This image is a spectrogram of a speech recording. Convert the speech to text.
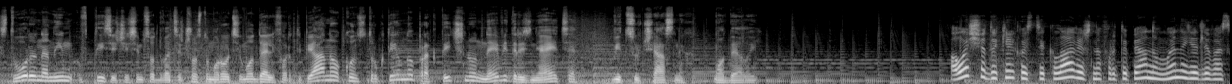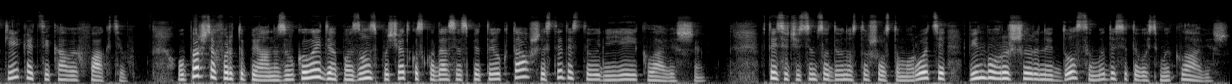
Створена ним в 1726 році модель фортепіано конструктивно практично не відрізняється від сучасних моделей. А ось щодо кількості клавіш на фортепіано в мене є для вас кілька цікавих фактів. У перших фортепіано звуковий діапазон спочатку складався з 5 октав 61 клавіші. В 1796 році він був розширений до 78 клавіш.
